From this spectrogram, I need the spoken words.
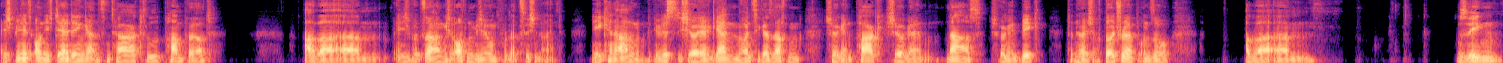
Ich bin jetzt auch nicht der, der den ganzen Tag Lil Pump hört. Aber ähm, ich würde sagen, ich ordne mich irgendwo dazwischen ein. Nee, keine Ahnung. Ihr wisst, ich höre ja gern 90er Sachen. Ich höre gern Park, ich höre gern Nas, ich höre gern Big. Dann höre ich auch Deutschrap und so. Aber ähm, deswegen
